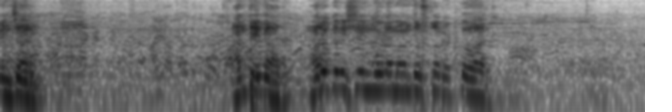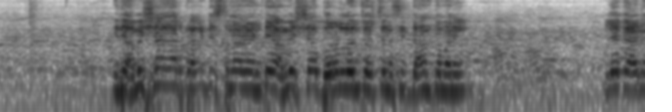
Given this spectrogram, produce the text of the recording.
పెంచాలి. అంతేకాదు మరొక విషయం కూడా మనం దృష్టిలో పెట్టుకోవాలి. ఇది అమిత్ షా గారు ప్రకటిస్తున్నాడంటే అమిత్ షా బుర్రలోంచి వచ్చిన సిద్ధాంతం అని లేక ఆయన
